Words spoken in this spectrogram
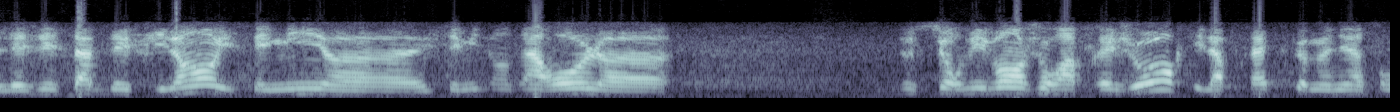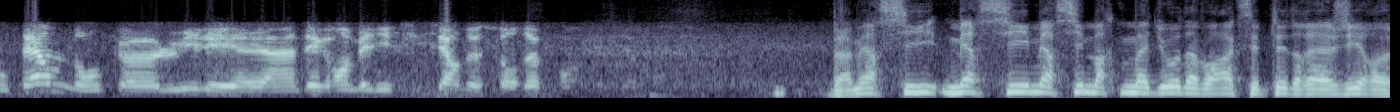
les étapes défilant, il s'est mis, dans un rôle de survivant jour après jour qu'il a presque mené à son terme. Donc lui, il est un des grands bénéficiaires de Tour de France. Ben merci, merci, merci Marc Madio d'avoir accepté de réagir euh,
